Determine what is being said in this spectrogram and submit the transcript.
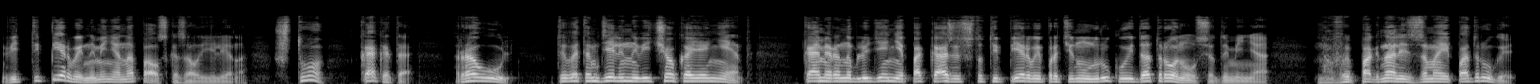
«Ведь ты первый на меня напал», — сказала Елена. «Что? Как это? Рауль, ты в этом деле новичок, а я нет. Камера наблюдения покажет, что ты первый протянул руку и дотронулся до меня. Но вы погнались за моей подругой,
